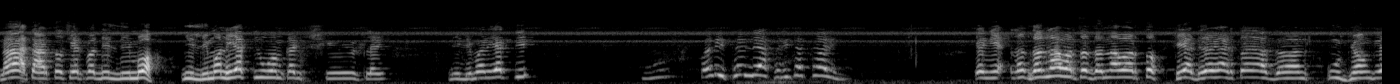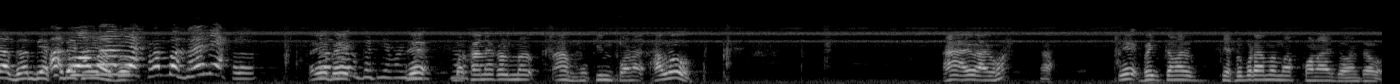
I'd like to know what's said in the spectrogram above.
ના તાર તો સેટ પર દિલ્હીમાં દિલ્હીમાં નહીં એકતી હું આમ કરી શીશ લઈ. દિલ્હીમાં નહીં એકતી પણ ઇથે લે ખરી તો ખરી એ ને- જનાવર તો જનાવર તો હેડ હેડ તો ગન ઊંઘ્યા ઊંઘ્યા ગન બેઠા બેઠા એ ભાઈ એ બખાના કલમાં આ મૂકીને ફોન હાલો. હા આવ્યો આવ્યો હો. હા. એ ભાઈ તમારે કેટલું પડામાં ફોન આવે જવાનું ચાલો.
